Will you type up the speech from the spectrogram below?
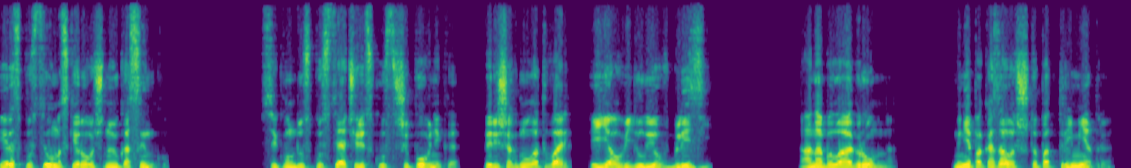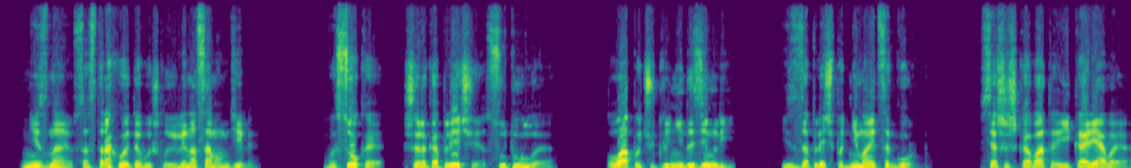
и распустил маскировочную косынку. Секунду спустя через куст шиповника перешагнула тварь, и я увидел ее вблизи. Она была огромна. Мне показалось, что под три метра. Не знаю, со страху это вышло или на самом деле. Высокая, широкоплечая, сутулая. Лапы чуть ли не до земли. Из-за плеч поднимается горб. Вся шишковатая и корявая,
